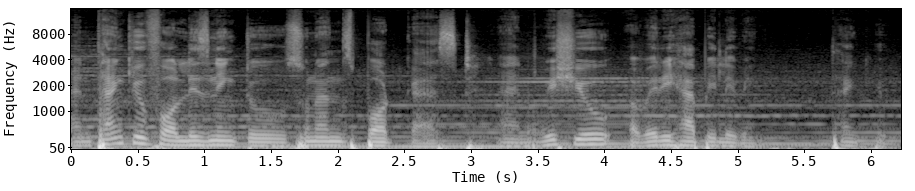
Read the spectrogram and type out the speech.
and thank you for listening to Sunan's podcast and wish you a very happy living. Thank you.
